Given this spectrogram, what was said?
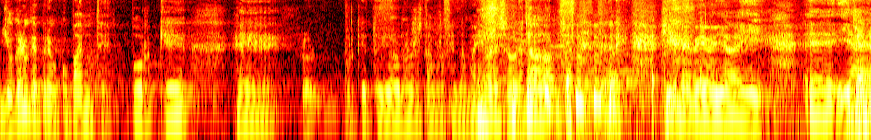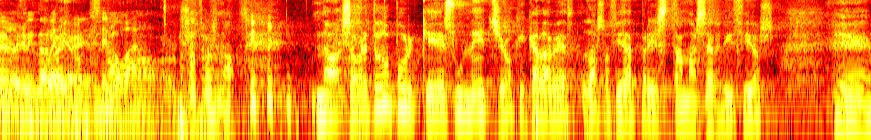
yo creo que preocupante, porque porque tú y yo nos estamos haciendo mayores, sobre todo, y me veo yo ahí eh, ya en, la raya. no, no, nosotros no. No, sobre todo porque es un hecho que cada vez la sociedad presta más servicios eh,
